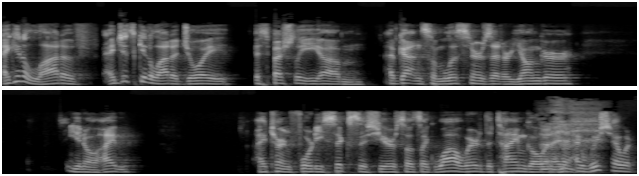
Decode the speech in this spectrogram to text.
I get a lot of, I just get a lot of joy, especially, um, I've gotten some listeners that are younger. You know, I'm, I turned 46 this year. So it's like, wow, where did the time go? And I, I wish I would,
